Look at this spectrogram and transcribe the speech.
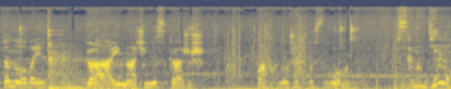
Что-то новое. Да, иначе не скажешь. Похоже, что сломан. В самом деле?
